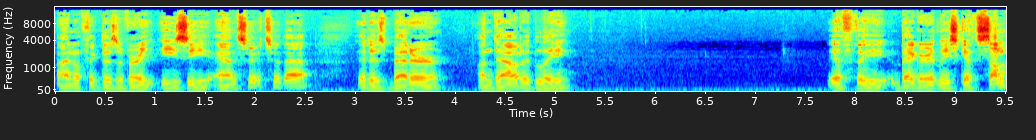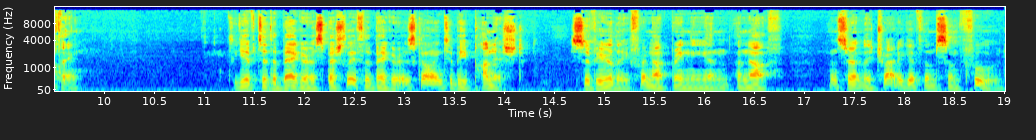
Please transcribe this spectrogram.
I don't think there's a very easy answer to that. It is better, undoubtedly, if the beggar at least gets something to give to the beggar, especially if the beggar is going to be punished severely for not bringing in enough. And certainly try to give them some food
